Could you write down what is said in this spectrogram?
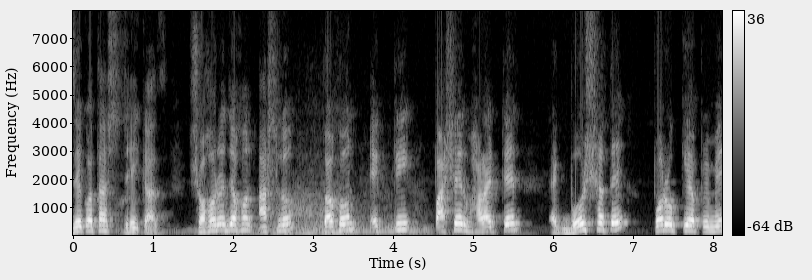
যে কথা, সেই কাজ। শহরে যখন আসলো, তখন একটি পাশের ভাড়াটের এক বোর সাথে পরকীয়া প্রেমে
